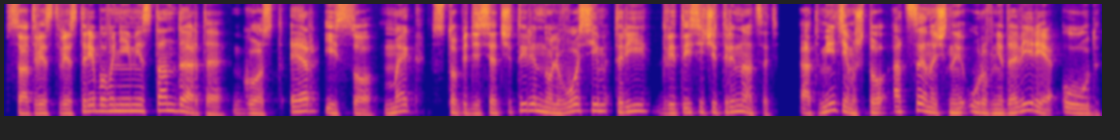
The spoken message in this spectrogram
в соответствии с требованиями стандарта ГОСТ-Р ISO MEC 15408-3-2013. Отметим, что оценочные уровни доверия ОУД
